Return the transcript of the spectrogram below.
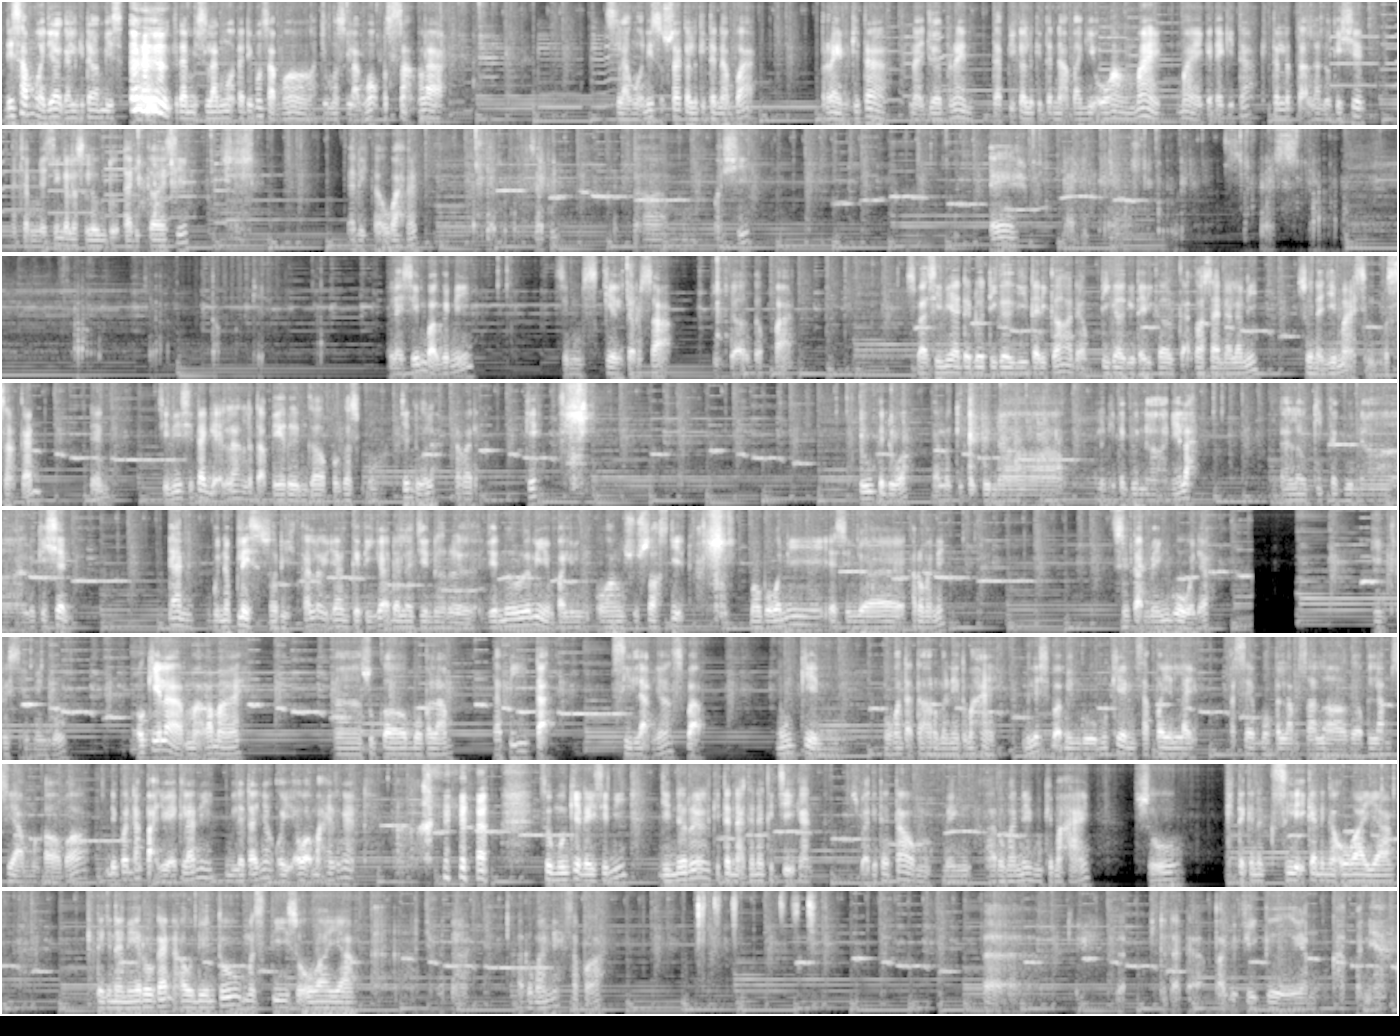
dia sama je kalau kita ambil kita ambil Selangor tadi pun sama. Cuma Selangor besar lah. Selangor ni sesuai kalau kita nak buat brand kita. Nak jual brand. Tapi kalau kita nak bagi orang mai, mai kedai kita, kita letaklah location macam Yasin kalau selalu untuk tadika Yasin tadika wah kan tadika masih eh tadika SIM buat gini SIM skill tersak 3 ke 4 Sebab sini ada 2-3 gigi tadika Ada 3 gigi tadika kat kawasan dalam ni. So nak jimat SIM besarkan. Then Sini si target lah letak parent ke apa ke semua. Macam tu lah cara dia Okay Itu kedua Kalau kita guna Kalau kita guna ni lah. Kalau kita guna location Dan guna place Sorry. Kalau yang ketiga adalah general. General ni yang paling orang susah sikit. Bawa-bawa ni? Yasin jual haruman ni? Saya tak mango je. Interest in mango. Okey lah mak ramai uh, suka buah pelam tapi tak silapnya sebab mungkin orang tak tahu rumah ni tu mahal. Bila sebab minggu mungkin siapa yang like pasal buah pelam salah ke pelam siam ke apa dia pun dapat juga iklan ni. Bila tanya oi awak mahal sangat? So mungkin dari sini general kita nak kena kecilkan. Sebab kita tahu rumah ni mungkin mahal. So kita kena selitkan dengan orang yang kita kena nerokan audience tu mesti seorang yang ke mana? Siapa ah figure yang apa ni ah.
